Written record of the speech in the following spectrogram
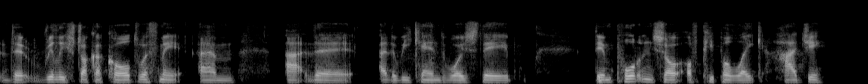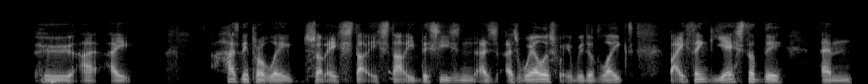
that really struck a chord with me um, at the at the weekend was the the importance of, of people like Hagi who I, I hasn't probably sort of started, started the season as, as well as what he would have liked. But I think yesterday um,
